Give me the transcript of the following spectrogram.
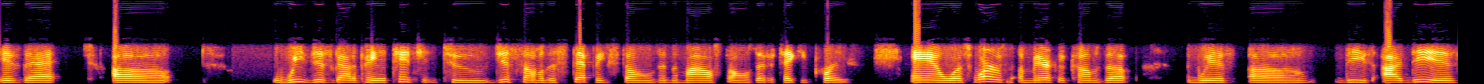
is that uh, we just got to pay attention to just some of the stepping stones and the milestones that are taking place. And what's worse, America comes up with uh, these ideas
